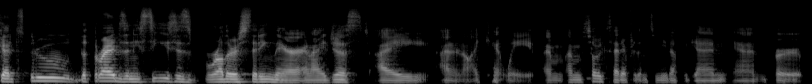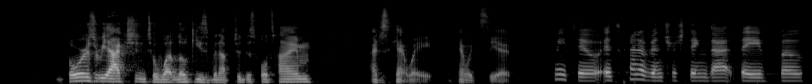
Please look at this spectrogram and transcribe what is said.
gets through the threads and he sees his brother sitting there, and I just I I don't know, I can't wait. I'm I'm so excited for them to meet up again and for Thor's reaction to what Loki's been up to this whole time. I just can't wait. I can't wait to see it. Me too. It's kind of interesting that they've both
